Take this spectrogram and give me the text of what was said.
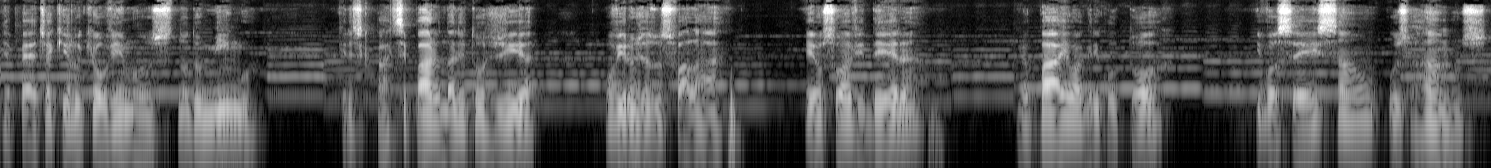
repete aquilo que ouvimos no domingo. Aqueles que participaram da liturgia ouviram Jesus falar: Eu sou a videira, meu pai é o agricultor e vocês são os ramos.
